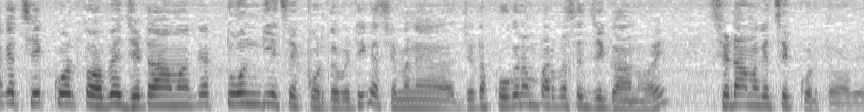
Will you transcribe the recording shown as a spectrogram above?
আমাকে চেক করতে হবে, যেটা আমাকে টোন দিয়ে চেক করতে হবে, ঠিক আছে? মানে যেটা প্রোগ্রাম পারপাসের যে গান হয়, সেটা আমাকে চেক করতে হবে।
